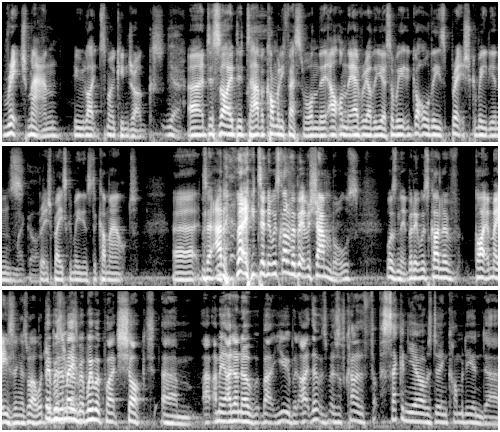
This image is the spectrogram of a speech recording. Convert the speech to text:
rich man who liked smoking drugs Yeah. uh, decided to have a comedy festival on the uh, on the every other year. So we got all these British comedians, Oh. British-based comedians, to come out uh, to Adelaide, and it was kind of a bit of a shambles, wasn't it? But it was kind of quite amazing as well. What do you- It was amazing, but we were quite shocked. Um, I, I mean, I don't know about you, but I, that was, it was kind of the f- second year I was doing comedy, and uh,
